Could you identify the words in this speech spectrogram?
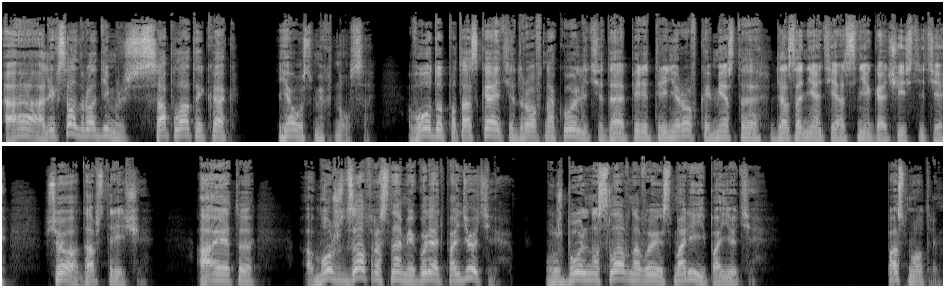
«А, Александр Владимирович, с оплатой как?» Я усмехнулся. «Воду потаскайте, дров наколите, да перед тренировкой место для занятий от снега очистите. Все, до встречи. А это... Может, завтра с нами гулять пойдете? Уж больно славно вы с Марией поете. Посмотрим.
